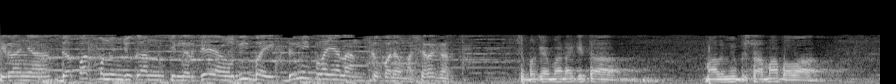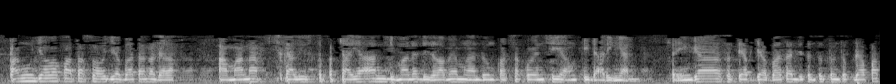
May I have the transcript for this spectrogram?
kiranya dapat menunjukkan kinerja yang lebih baik demi pelayanan kepada masyarakat. sebagaimana kita maklumi bersama bahwa tanggung jawab atas suatu jabatan adalah amanah sekaligus kepercayaan di mana di dalamnya mengandung konsekuensi yang tidak ringan. Sehingga setiap jabatan dituntut untuk dapat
